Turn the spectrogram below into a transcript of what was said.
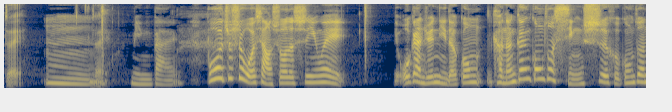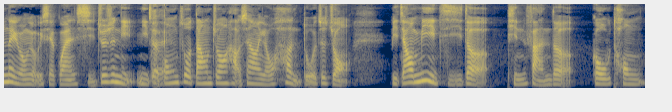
对，嗯，对。明白，不过就是我想说的是，因为我感觉你的工可能跟工作形式和工作内容有一些关系，就是你你的工作当中好像有很多这种比较密集的、频繁的沟通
